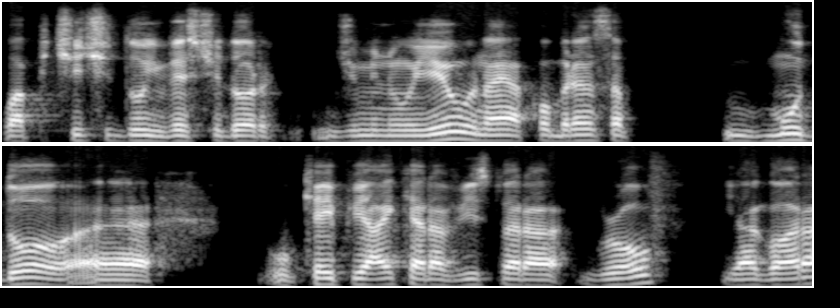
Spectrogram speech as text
o apetite do investidor diminuiu, né? A cobrança mudou, é, o KPI que era visto era growth e agora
